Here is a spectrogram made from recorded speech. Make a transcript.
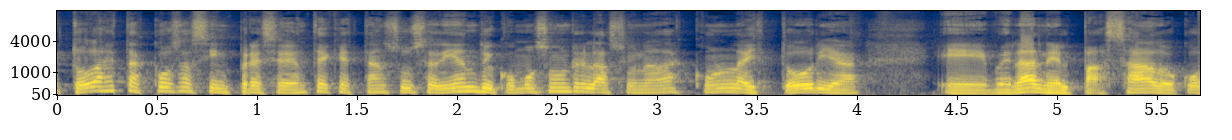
todas estas cosas sin precedentes que están sucediendo y cómo son relacionadas con la historia, ¿verdad? En el pasado,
